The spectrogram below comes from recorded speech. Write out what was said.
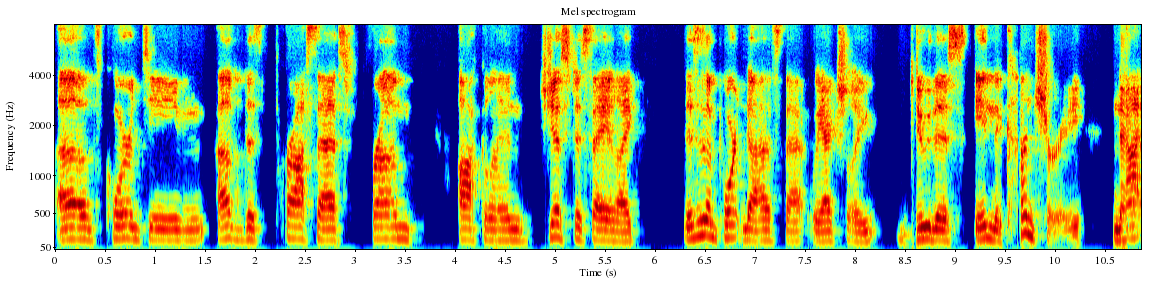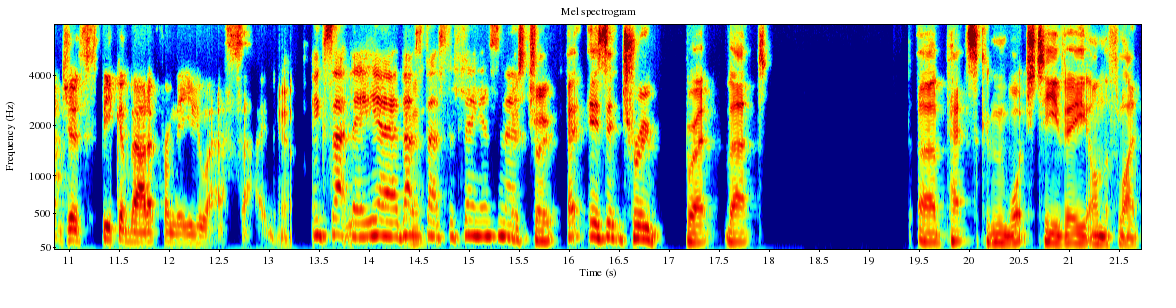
of quarantine, of this process from Auckland, just to say, like, this is important to us that we actually do this in the country, not just speak about it from the US side. Yeah. Exactly. Yeah, that's Yeah. that's the thing, isn't it? It's true. Uh, Is it true, Brett, that uh, pets can watch TV on the flight?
